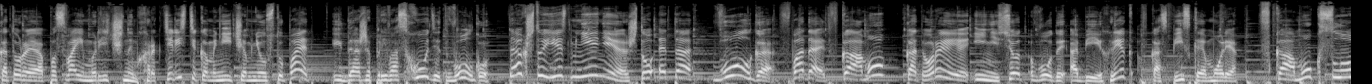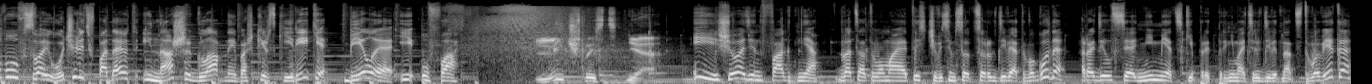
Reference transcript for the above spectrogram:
которая по своим речным характеристикам ничем не уступает и даже превосходит Волгу. Так что есть мнение, что это Волга впадает в Каму, которая и несет воды обеих рек в Каспийское море. В Каму, к слову, в свою очередь впадают и наши главные башкирские реки Белая и Уфа. Личность дня. И еще один факт дня. 20 мая 1849 года родился немецкий предприниматель 19 века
